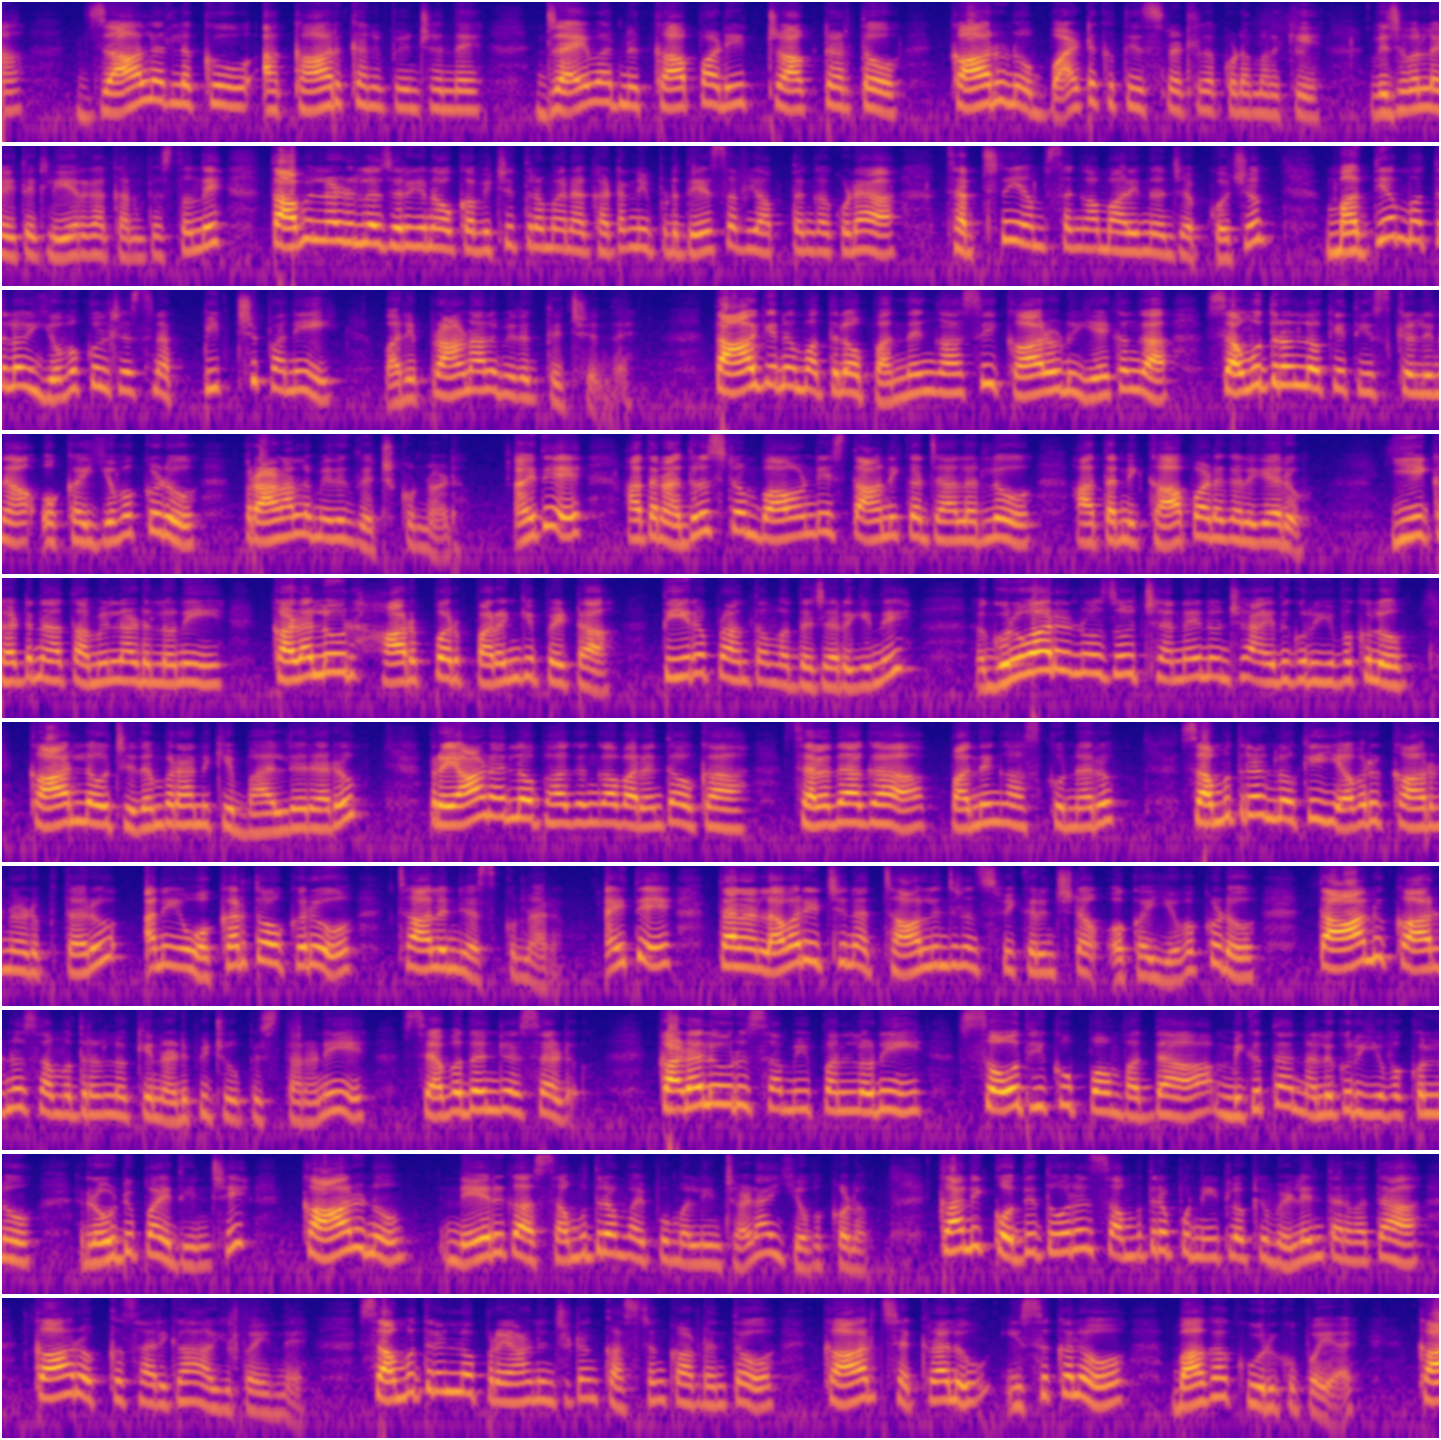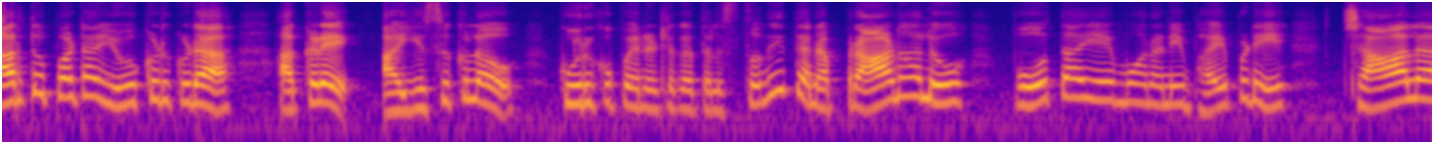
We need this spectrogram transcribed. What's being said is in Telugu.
జాలర్లకు ఆ కారు కనిపించింది. డ్రైవర్ను కాపాడి ట్రాక్టర్తో కారును బయటకు తీసినట్లుగా కూడా మనకి విజువల్లో అయితే క్లియర్గా కనిపిస్తుంది. తమిళనాడులో జరిగిన ఒక విచిత్రమైన ఘటన ఇప్పుడు దేశవ్యాప్తంగా కూడా చర్చనీయాంశంగా మారిందని చెప్పుకోవచ్చు. మద్యం మత్తులో యువకులు చేసిన పిచ్చి పని వారి ప్రాణాల మీదకు తెచ్చింది. తాగిన మత్తులో పందెం కాసి కారును ఏకంగా సముద్రంలోకి తీసుకెళ్ళిన ఒక యువకుడు ప్రాణాల మీదకు తెచ్చుకున్నాడు. అయితే అతని అదృష్టం బాగుండి స్థానిక జాలర్లు అతన్ని కాపాడగలిగారు. ఈ ఘటన తమిళనాడులోని కడలూర్ హార్పర్ పరంగిపేట తీర ప్రాంతం వద్ద జరిగింది. గురువారం రోజు చెన్నై నుంచి ఐదుగురు యువకులు కారులో చిదంబరానికి బయలుదేరారు. ప్రయాణంలో భాగంగా వారంతా ఒక సరదాగా పందెం కాసుకున్నారు. సముద్రంలోకి ఎవరు కారు నడుపుతారు అని ఒకరితో ఒకరు ఛాలెంజ్ చేసుకున్నారు. అయితే తన లవర్ ఇచ్చిన ఛాలెంజ్ను స్వీకరించిన ఒక యువకుడు తాను కారును సముద్రంలోకి నడిపి చూపిస్తానని శబదం చేశాడు. కడలూరు సమీపంలోని సోధికుప్పం వద్ద మిగతా నలుగురు యువకులను రోడ్డుపై దించి కారును నేరుగా సముద్రం వైపు మళ్ళించాడు ఆ యువకుడు. కానీ కొద్ది దూరం సముద్రపు నీటిలోకి వెళ్ళిన తర్వాత కారు ఒక్కసారిగా ఆగిపోయింది. సముద్రంలో ప్రయాణించడం కష్టం కావడంతో కార్ చక్రాలు ఇసుకలో బాగా కూరుకుపోయాయి. కారుతో పాటు ఆ యువకుడు కూడా అక్కడే ఆ ఇసుకలో కూరుకుపోయినట్లుగా తెలుస్తుంది. తన ప్రాణాలు పోతాయేమోనని భయపడి చాలా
